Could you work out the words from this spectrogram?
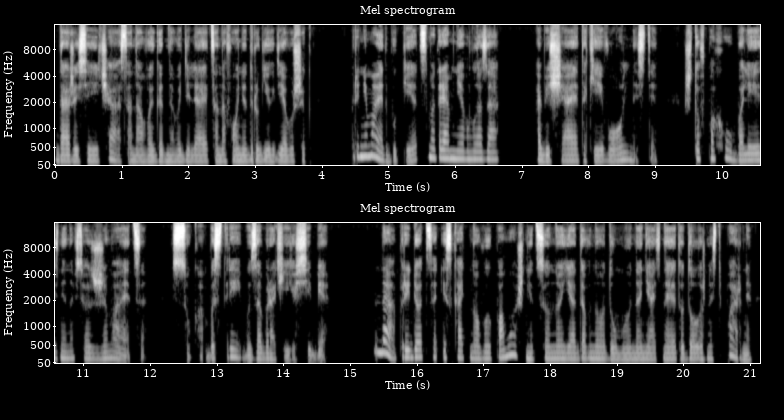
Даже сейчас она выгодно выделяется на фоне других девушек. Принимает букет, смотря мне в глаза, обещая такие вольности, что в паху болезненно все сжимается. Сука, быстрее бы забрать ее себе. Да, придется искать новую помощницу, но я давно думаю нанять на эту должность парня —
